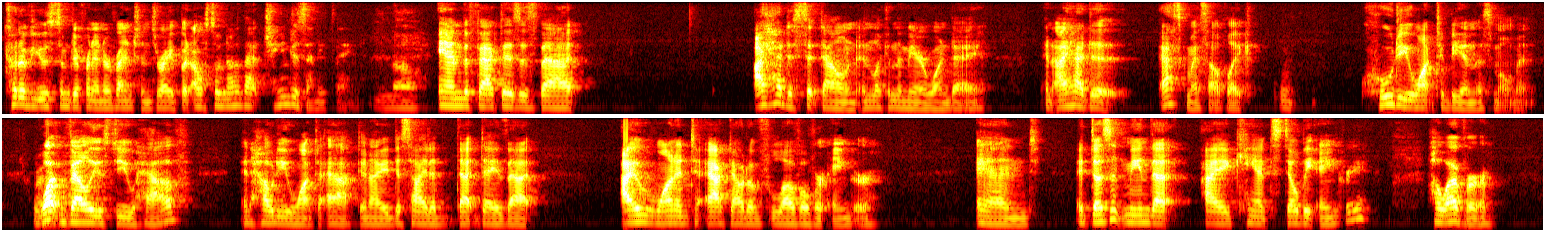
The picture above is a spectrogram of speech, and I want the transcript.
could have used some different interventions right? But also none of that changes anything. No. and the fact is is that i had to sit down and look in the mirror one day and i had to ask myself like who do you want to be in this moment? Right. what values do you have and how do you want to act? And i decided that day that i wanted to act out of love over anger. And it doesn't mean that i can't still be angry. However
